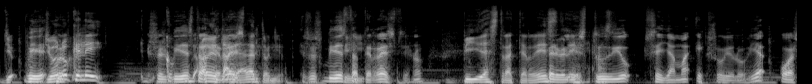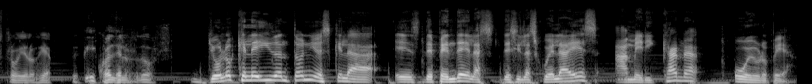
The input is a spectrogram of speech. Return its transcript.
Yo, yo lo que leí... Eso es vida a ver, dale, extraterrestre. Antonio. Eso es vida Sí. extraterrestre, ¿no? Vida extraterrestre. Pero el estudio se llama exobiología o astrobiología. ¿Y cuál de los dos? Yo lo que he leído, Antonio, es que la es depende de, las, de si la escuela es americana o europea.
